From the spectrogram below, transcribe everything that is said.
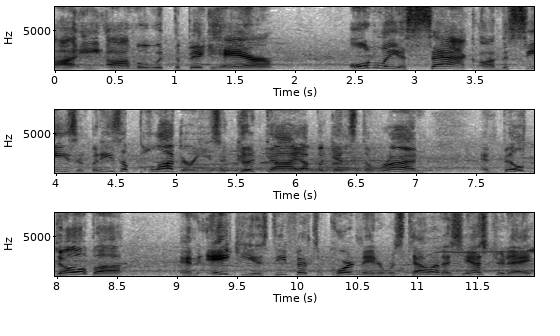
A'i Ahmu with the big hair. Only a sack on the season, but he's a plugger. He's a good guy up against the run. And Bill Doba and Akey, his defensive coordinator, was telling us yesterday,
